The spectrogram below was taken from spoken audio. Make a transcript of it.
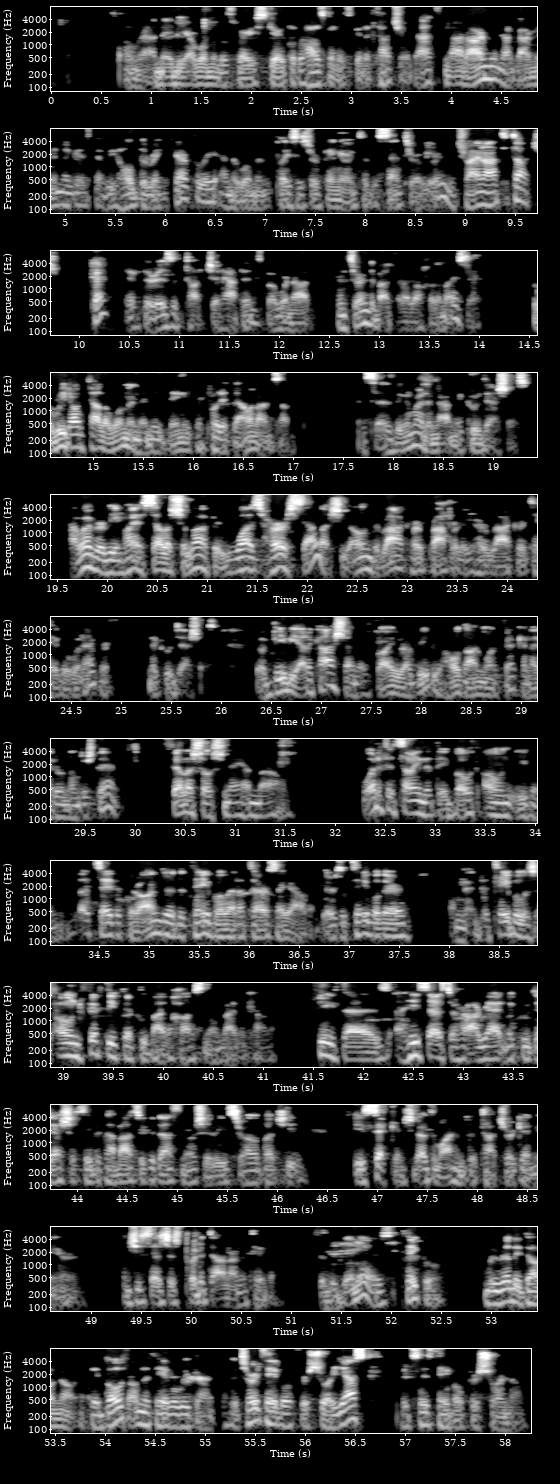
So uh, maybe our woman was very scared that her husband is going to touch her. That's not our minhag. Our minhag is that we hold the ring carefully, and the woman places her finger into the center of the ring. and Try not to touch. Okay, if there is a touch, it happens, but we're not concerned about that. But we don't tell a woman that they need to put it down on something. It says the Gemara, they're not mikudeshes. However, Vimhaya Sela Shalaf, it was her Sela. She owned the rock, her property, her rock, her table, whatever. Mikudeshes. But Bibi had a kasha, and it's probably Bibi, hold on one second, I don't understand. Sela Shal What if it's something that they both own even? Let's say that they're under the table at a Sayala. There's a table there, and the table is owned 50-50 by the chasna and by the kala. She says, uh, he says to her, Aret Mikudeshes, Israel, but she, she's sick and she doesn't want him to touch her, get near her. And she says, just put it down on the table. So the din is, teku. We really don't know. If they both on the table, we don't. If it's her table, for sure, yes. If it's his table, for sure, no.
